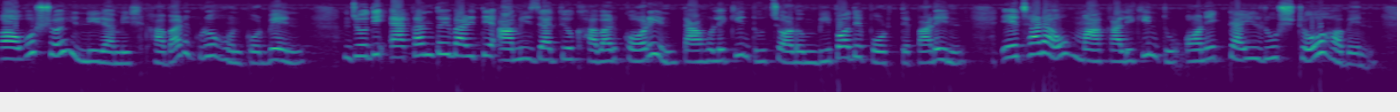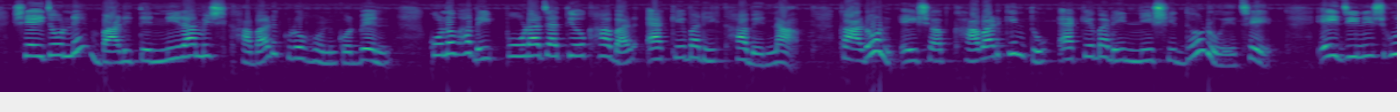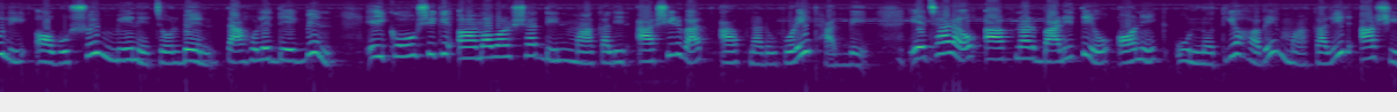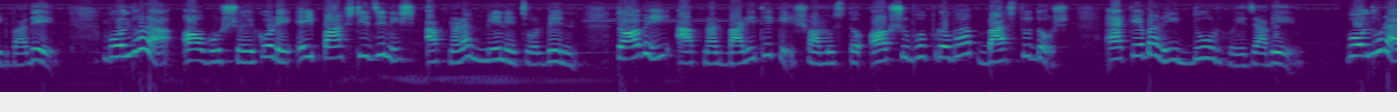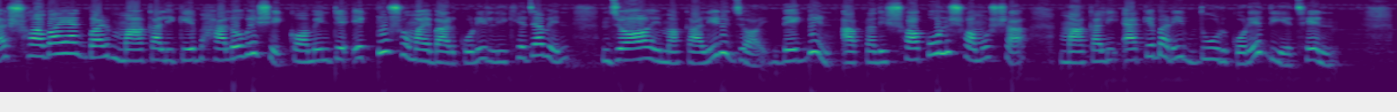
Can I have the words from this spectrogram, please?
অবশ্যই নিরামিষ খাবার গ্রহণ করবেন। যদি একান্তই বাড়িতে আমিষ জাতীয় খাবার করেন, তাহলে কিন্তু চরম বিপদে পড়তে পারেন। এছাড়াও মা কালী কিন্তু অনেকটাই রুষ্টও হবেন। সেই জন্যে বাড়িতে নিরামিষ খাবার গ্রহণ করবেন। কোনোভাবেই পোড়া জাতীয় খাবার একেবারেই খাবেন না। কারণ এইসব খাবার কিন্তু একেবারেই নিষিদ্ধ রয়েছে। এই জিনিসগুলি অবশ্যই মেনে চলবেন। তাহলে দেখবেন, এই কৌশিকী অমাবস্যার দিন মা কালীর আশীর্বাদ আপনার উপরেই থাকবে। এছাড়াও আপনার বাড়িতেও অনেক উন্নতিও হবে মা কালীর আশীর্বাদে। বন্ধুরা, অবশ্যই করে এই পাঁচটি জিনিস আপনারা মেনে চলবেন। তবেই আপনার বাড়ি থেকে সমস্ত অশুভ প্রভাব, বাস্তুদোষ একেবারেই দূর হয়ে যাবে। বন্ধুরা, সবাই একবার মা কালীকে ভালোবেসে কমেন্টে একটু সময় বার করে লিখে যাবেন, জয় মা কালীর জয়। দেখবেন আপনাদের সকল সমস্যা মা কালী একেবারেই দূর করে দিয়েছেন।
